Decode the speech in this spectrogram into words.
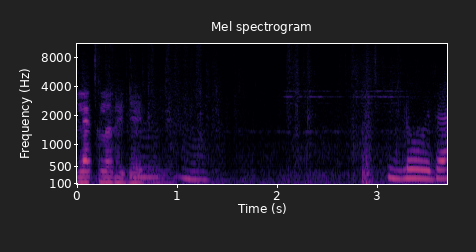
ಬ್ಲ್ಯಾಕ್ ಕಲರ್ ಇದೆ ಬ್ಲೂ ಇದೆ.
